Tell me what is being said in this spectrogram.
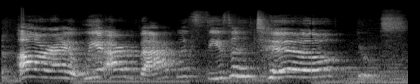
All right, we are back with season two. Deuce.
